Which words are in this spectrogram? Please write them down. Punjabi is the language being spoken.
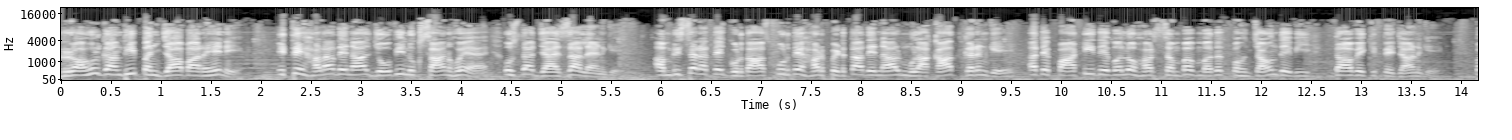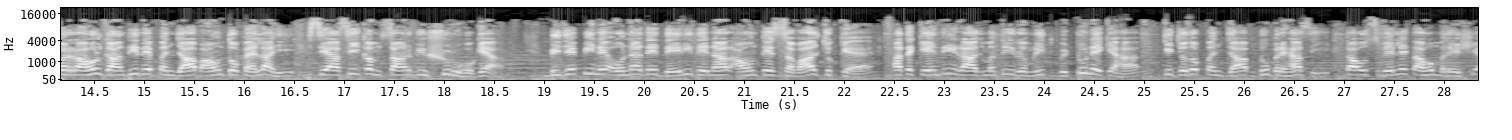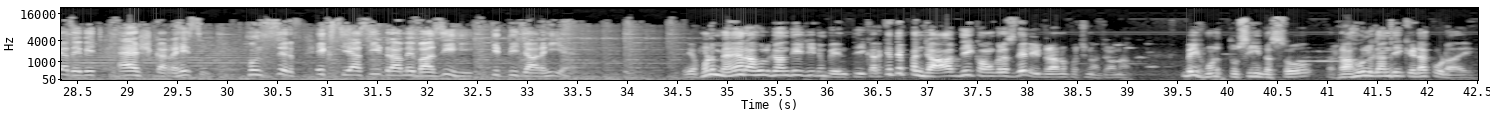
ਰਾਹੁਲ ਗਾਂਧੀ ਪੰਜਾਬ ਆ ਰਹੇ ਨੇ। ਇੱਥੇ ਹੜ੍ਹਾਂ ਦੇ ਨਾਲ ਜੋ ਵੀ ਨੁਕਸਾਨ ਹੋਇਆ ਹੈ ਉਸ ਦਾ ਜਾਇਜ਼ਾ ਲੈਣਗੇ। ਅੰਮ੍ਰਿਤਸਰ ਅਤੇ ਗੁਰਦਾਸਪੁਰ ਦੇ ਹੜ੍ਹ ਪੀੜਤਾਂ ਦੇ ਨਾਲ ਮੁਲਾਕਾਤ ਕਰਨਗੇ ਅਤੇ ਪਾਰਟੀ ਦੇ ਵੱਲੋਂ ਹਰ ਸੰਭਵ ਮਦਦ ਪਹੁੰਚਾਉਣ ਦੇ ਵੀ ਦਾਅਵੇ ਕੀਤੇ ਜਾਣਗੇ। ਪਰ ਰਾਹੁਲ ਗਾਂਧੀ ਦੇ ਪੰਜਾਬ ਆਉਣ ਤੋਂ ਪਹਿਲਾਂ ਹੀ ਸਿਆਸੀ ਘਮਸਾਨ ਵੀ ਸ਼ੁਰੂ ਹੋ ਗਿਆ। ਬੀਜੇਪੀ ਨੇ ਉਹਨਾਂ ਦੇ ਦੇਰੀ ਦੇ ਨਾਲ ਆਉਣ ਤੇ ਸਵਾਲ ਚੁੱਕਿਆ ਹੈ ਅਤੇ ਕੇਂਦਰੀ ਰਾਜ ਮੰਤਰੀ ਰਮਨੀਤ ਬਿੱਟੂ ਨੇ ਕਿਹਾ ਕਿ ਜਦੋਂ ਪੰਜਾਬ ਡੁੱਬ ਰਿਹਾ ਸੀ ਤਾਂ ਉਸ ਵੇਲੇ ਤਾਂ ਉਹ ਮਲੇਸ਼ੀਆ ਦੇ ਵਿੱਚ ਐਸ਼ ਕਰ ਰਹੇ ਸੀ। ਹੁਣ ਸਿਰਫ ਇੱਕ ਸਿਆਸੀ ਡਰਾਮੇਬਾਜ਼ੀ ਹੀ ਕੀਤੀ ਜਾ ਰਹੀ ਹੈ। ਤੇ ਹੁਣ ਮੈਂ ਰਾਹੁਲ ਗਾਂਧੀ ਜੀ ਨੂੰ ਬੇਨਤੀ ਕਰਕੇ ਤੇ ਪੰਜਾਬ ਦੀ ਕਾਂਗਰਸ ਦੇ ਲੀਡਰਾਂ ਨੂੰ ਪੁੱਛਣਾ ਚਾਹੁੰਦਾ ਬਈ ਹੁਣ ਤੁਸੀਂ ਦੱਸੋ, ਰਾਹੁਲ ਗਾਂਧੀ ਕਿਹੜਾ ਘੋੜਾ ਏ?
